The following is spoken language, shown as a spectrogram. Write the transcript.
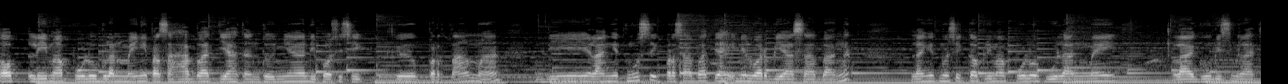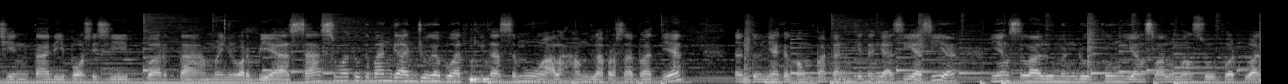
top 50 bulan Mei ini persahabat ya tentunya di posisi ke pertama di langit musik. Persahabat ya ini luar biasa banget. Langit musik top 50 bulan Mei Lagu Bismillah Cinta di posisi pertama ini luar biasa. Suatu kebanggaan juga buat kita semua. Alhamdulillah persahabat ya. Tentunya kekompakan kita nggak sia-sia. Yang selalu mendukung, yang selalu mensupport buat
